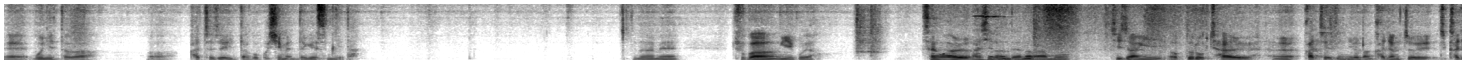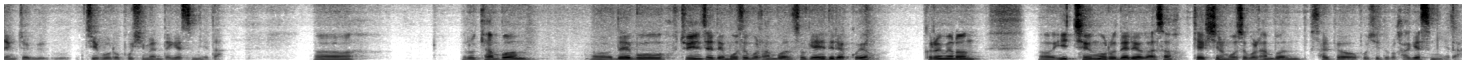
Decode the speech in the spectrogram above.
예, 모니터가 어, 갖춰져 있다고 보시면 되겠습니다. 그 다음에 주방이고요. 생활하시는 데는 아무 지장이 없도록 잘 예, 갖춰진 일반 가정적, 가정적 집으로 보시면 되겠습니다. 어, 이렇게 한번 어, 내부 주인 세대 모습을 한번 소개해 드렸고요. 그러면은 어, 2층으로 내려가서 객실 모습을 한번 살펴보시도록 하겠습니다.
